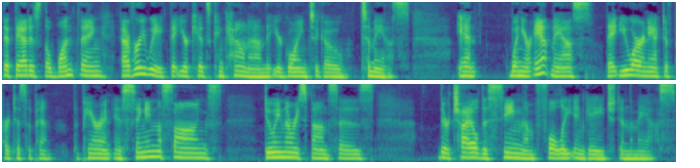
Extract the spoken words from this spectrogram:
that that is the one thing every week that your kids can count on that you're going to go to mass. And when you're at mass, that you are an active participant. The parent is singing the songs, doing the responses. Their child is seeing them fully engaged in the mass.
